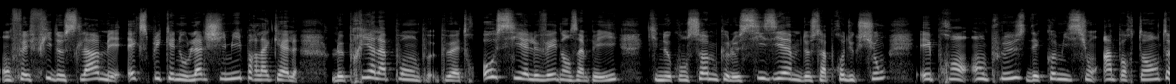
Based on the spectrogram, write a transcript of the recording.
On fait fi de cela, mais expliquez-nous l'alchimie par laquelle le prix à la pompe peut être aussi élevé dans un pays qui ne consomme que le sixième de sa production et prend en plus des commissions importantes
